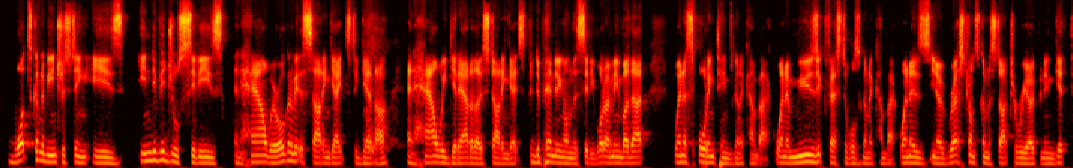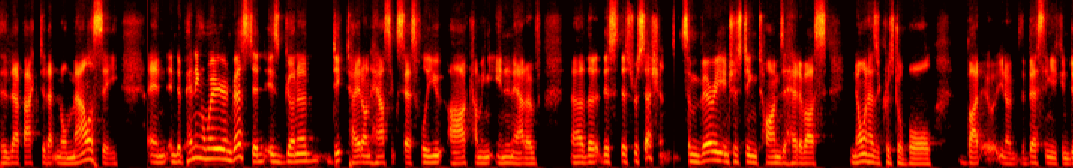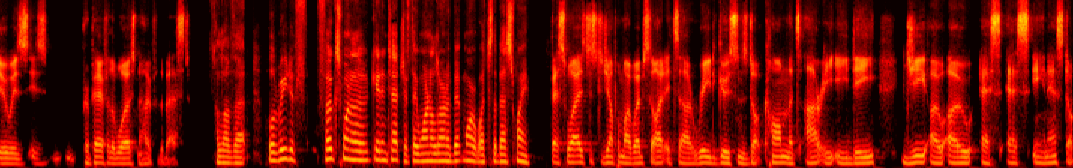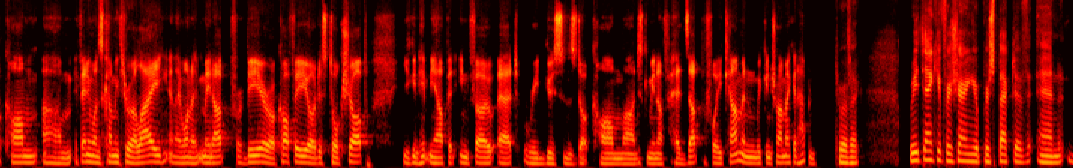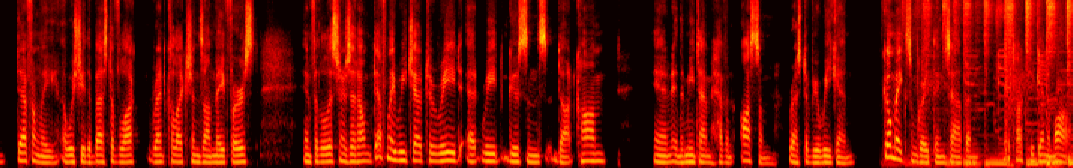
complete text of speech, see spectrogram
What's going to be interesting is individual cities and how we're all going to be at the starting gates together and how we get out of those starting gates, depending on the city. What do I mean by that? when a sporting team's going to come back, when a music festival is going to come back, when is you know restaurants going to start to reopen and get to that back to that normalcy, and and depending on where you're invested is going to dictate on how successful you are coming in and out of uh, the, this this recession. Some very interesting times ahead of us. No one has a crystal ball, but you know the best thing you can do is is prepare for the worst and hope for the best. I love that. Well, Reed, if folks want to get in touch, if they want to learn a bit more, what's the best way? Best way is just to jump on my website. It's uh, reedgoossens.com. That's R E E D G O O S S E N S.com. Um, if anyone's coming through LA and they want to meet up for a beer or coffee or just talk shop, you can hit me up at info at reedgoossens.com. Uh, just give me enough heads up before you come and we can try and make it happen. Terrific. Reed, thank you for sharing your perspective. And definitely, I wish you the best of luck. Rent collections on May 1st. And for the listeners at home, definitely reach out to Reed at reedgoossens.com. And in the meantime, have an awesome rest of your weekend. Go make some great things happen. We'll talk to you again tomorrow.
